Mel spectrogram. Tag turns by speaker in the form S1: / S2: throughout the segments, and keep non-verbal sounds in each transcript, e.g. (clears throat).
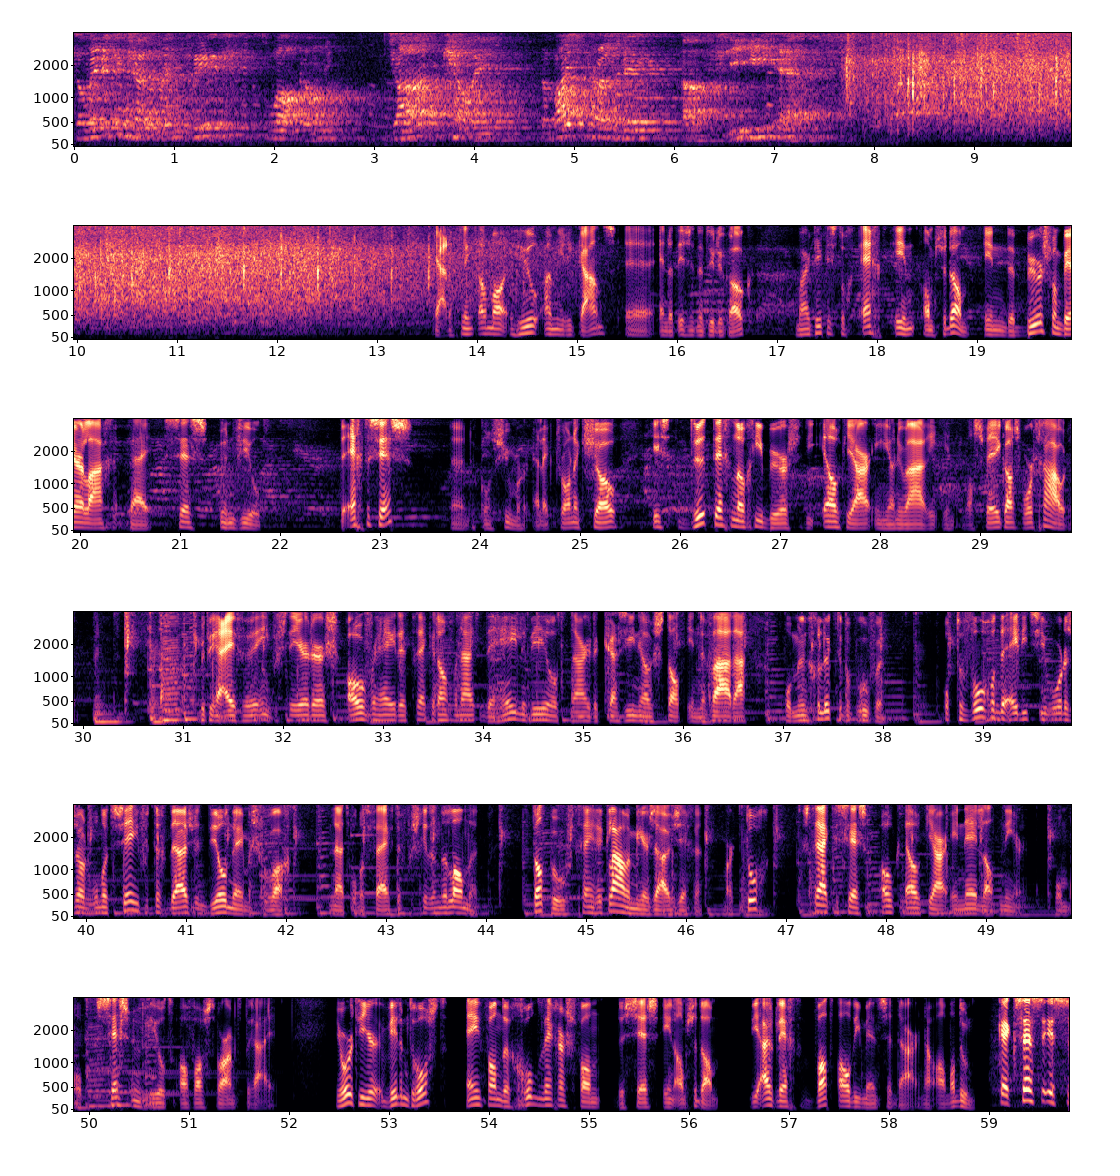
S1: So, ladies and gentlemen, please welcome John Kelly, the Vice President of CES.
S2: Ja, dat klinkt allemaal heel Amerikaans eh, en dat is het natuurlijk ook. Maar dit is toch echt in Amsterdam, in de beurs van Berlage bij CES Unveiled. De echte CES, eh, de Consumer Electronics Show, is de technologiebeurs die elk jaar in januari in Las Vegas wordt gehouden. Bedrijven, investeerders, overheden trekken dan vanuit de hele wereld naar de casino-stad in Nevada om hun geluk te beproeven. Op de volgende editie worden zo'n 170.000 deelnemers verwacht vanuit 150 verschillende landen. Dat behoeft geen reclame meer, zou je zeggen. Maar toch strijkt de CES ook elk jaar in Nederland neer. Om op 6 Unveiled alvast warm te draaien. Je hoort hier Willem Drost, een van de grondleggers van de CES in Amsterdam. Die uitlegt wat al die mensen daar nou allemaal doen.
S3: Kijk, CES is,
